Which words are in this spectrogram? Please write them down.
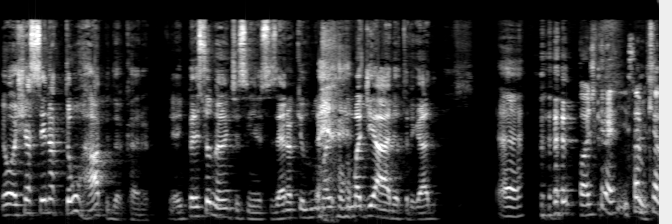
Eu achei a cena tão rápida, cara. É impressionante, assim. Eles fizeram aquilo numa, numa diária, tá ligado? É. Pode crer. E sabe que é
